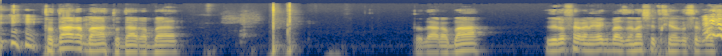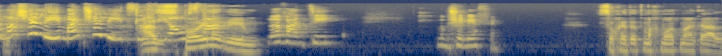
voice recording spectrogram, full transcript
תודה רבה תודה רבה. תודה רבה. זה לא פייר אני רק בהאזנה של תחילת הספר. רגע, מה שלי? מה עם שלי? אצלי אז? ספוילרים. לא הבנתי. גם שלי יפה. סוחטת מחמאות מהקהל.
